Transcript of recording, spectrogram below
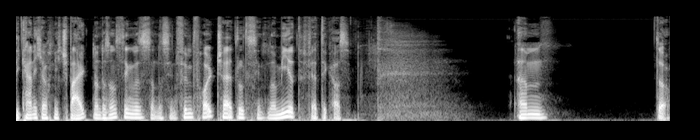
die kann ich auch nicht spalten oder sonst irgendwas, sondern das sind fünf Holzscheitel, die sind normiert, fertig aus. Ähm, so,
